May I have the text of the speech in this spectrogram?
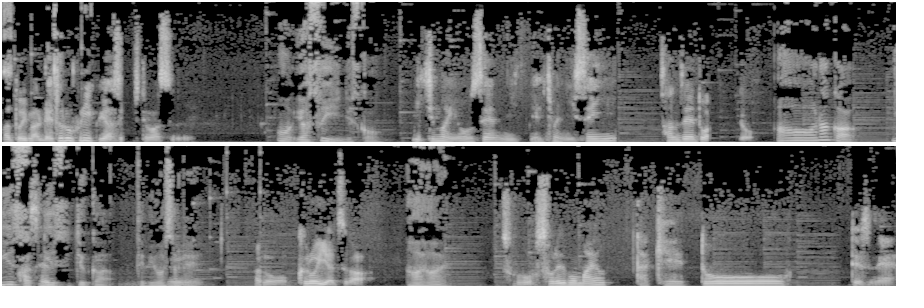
あと今、レトロフリーク安いしてます？あ、安いんですか ?1 万4000、にえ1万2000、3000円？とか、ああ、なんかニュース、ニュースっていうか、って見ましたね。うんあの、黒いやつが、はいはい。そう、それも迷ったけど、ですね。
